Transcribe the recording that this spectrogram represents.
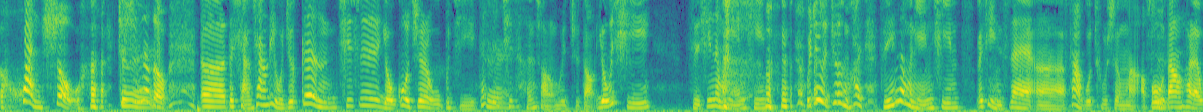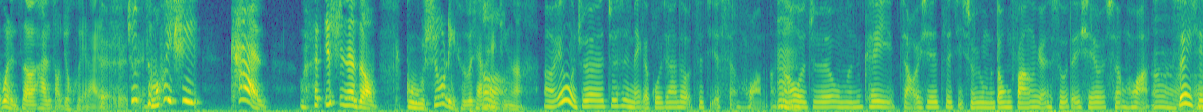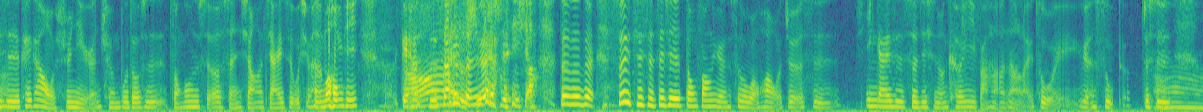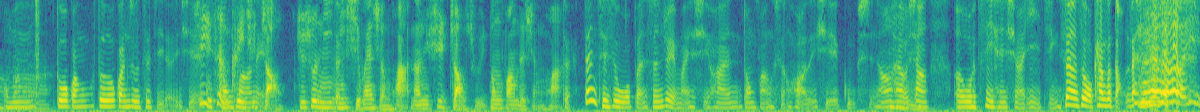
幻兽 就是那种呃的想象力，我觉得更其实有过之而无不及。但是其实很少人会知道，尤其子欣那么年轻，我就就很好奇，子欣那么年轻，而且你是在呃法国出生嘛？不过我当然后来问了之后，他很早就回来了。就怎么会去看？就是那种古书里头的《山海经》啊。呃，因为我觉得就是每个国家都有自己的神话嘛，然后我觉得我们可以找一些自己属于我们东方元素的一些神话，嗯，所以其实可以看到我虚拟人全部都是总共是十二生肖，加一只我喜欢的猫咪，给它十三生肖，对对对，所以其实这些东方元素的文化，我觉得是应该是设计师们可以把它拿来作为元素的，就是我们多关多多关注自己的一些，所以是很可以去找，就是说你你喜欢神话，然后你去找属于东方的神话。对，但其实我本身就也蛮喜欢东方神话的一些故事，然后还有像呃我自己很喜欢易经，虽然说我看不懂，但是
